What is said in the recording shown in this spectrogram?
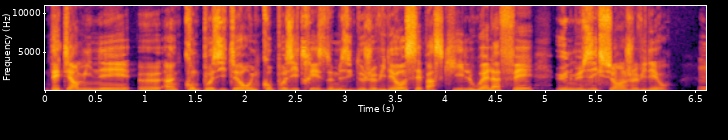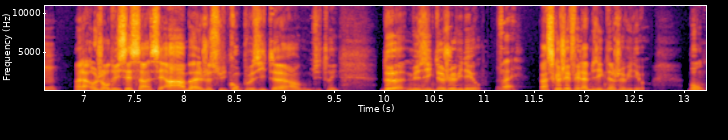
déterminer euh, un compositeur ou une compositrice de musique de jeu vidéo, c'est parce qu'il ou elle a fait une musique sur un jeu vidéo. Mm. Voilà, aujourd'hui c'est ça. C'est ah bah je suis compositeur, compositrice de musique de jeu vidéo Ouais. parce que j'ai fait la musique d'un jeu vidéo. Bon,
